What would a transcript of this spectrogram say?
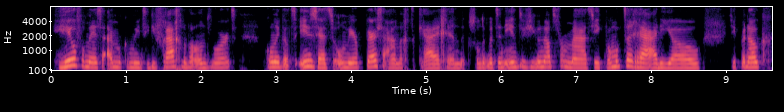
heel veel mensen uit mijn community die vragen beantwoord, kon ik dat inzetten om weer persaandacht te krijgen. En stond ik met een interview en adformatie. Ik kwam op de radio. Dus ik ben ook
